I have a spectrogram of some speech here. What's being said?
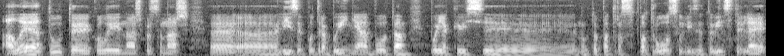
Але тут, е, коли наш персонаж лізе по драбині або там по якийсь ну, то по, тросу лізе, то він стріляє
